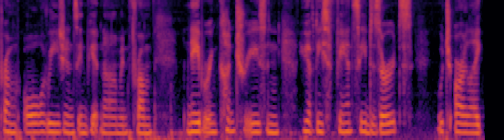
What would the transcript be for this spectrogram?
from all regions in Vietnam and from neighboring countries and you have these fancy desserts which are like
